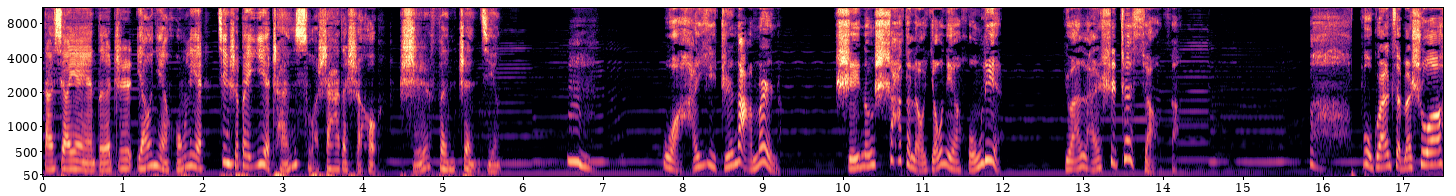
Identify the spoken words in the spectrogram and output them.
当萧燕燕得知姚碾红烈竟是被叶禅所杀的时候，十分震惊。嗯，我还一直纳闷呢，谁能杀得了姚碾红烈？原来是这小子。啊！不管怎么说，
